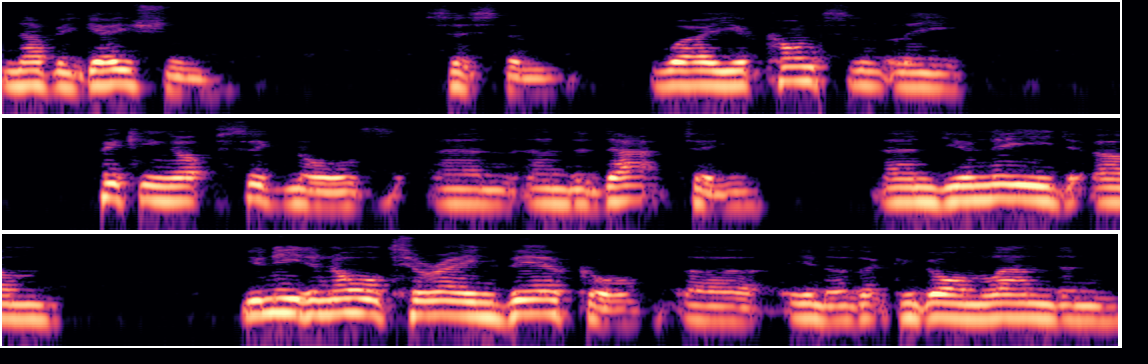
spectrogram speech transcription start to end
navigation system where you're constantly picking up signals and, and adapting and you need um, you need an all-terrain vehicle uh, you know that can go on land and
